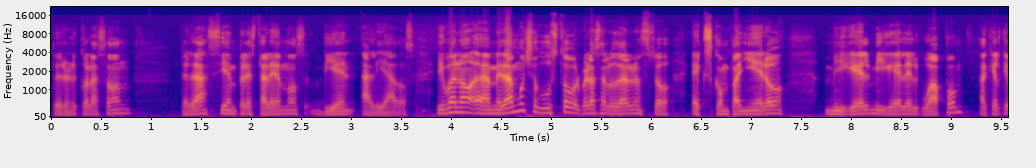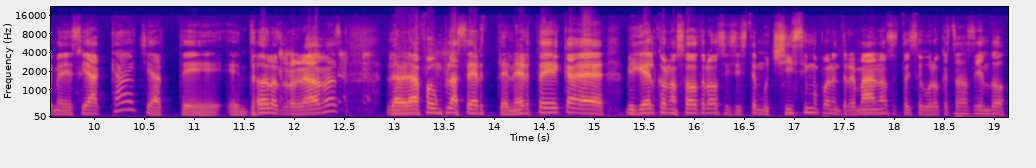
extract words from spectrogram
pero en el corazón ¿verdad? Siempre estaremos bien aliados. Y bueno, eh, me da mucho gusto volver a saludar a nuestro ex compañero Miguel, Miguel el guapo, aquel que me decía, cállate en todos los programas. La verdad fue un placer tenerte, eh, Miguel, con nosotros. Hiciste muchísimo por Entre Hermanos. Estoy seguro que estás haciendo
